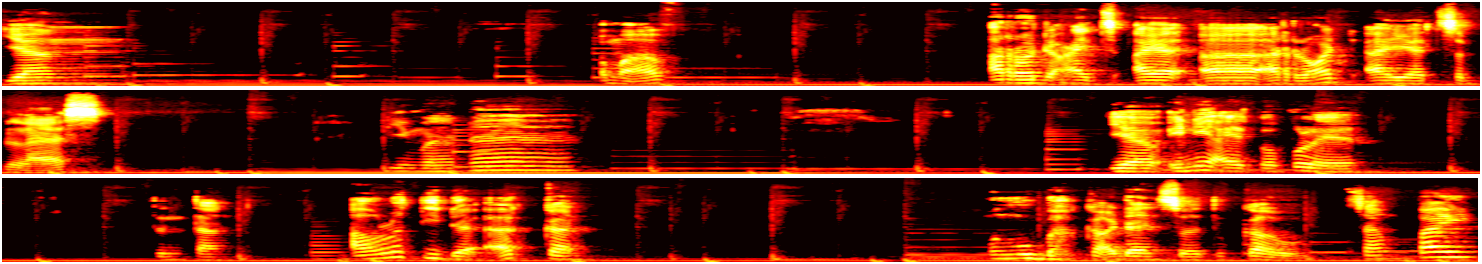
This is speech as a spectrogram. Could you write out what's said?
yang oh, maaf Ar-Rod ayat ayat uh, Ar-Rod ayat 11 di mana ya ini ayat populer tentang Allah tidak akan mengubah keadaan suatu kaum sampai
